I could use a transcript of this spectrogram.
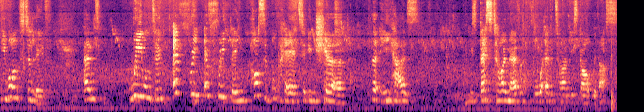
He wants to live. And we will do every, everything possible here to ensure that he has his best time ever for whatever time he's got with us.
